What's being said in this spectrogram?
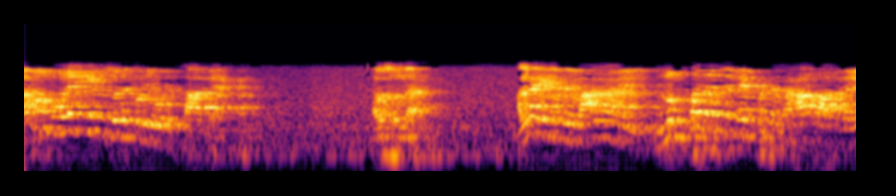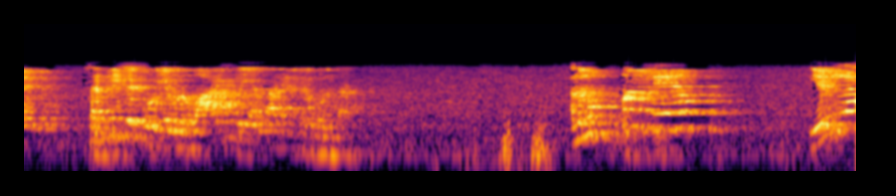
அபு முளைக்கு என்று சொல்லக்கூடிய ஒரு சாதனை அவர் சொன்னார் அல்ல என்னுடைய வாழ்நாளில் முப்பதற்கு மேற்பட்ட சகாபாக்களை சந்திக்கக்கூடிய ஒரு வாய்ப்பை அல்லா எனக்கு கொடுத்தார். அந்த முப்பது பேரும் எல்லா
